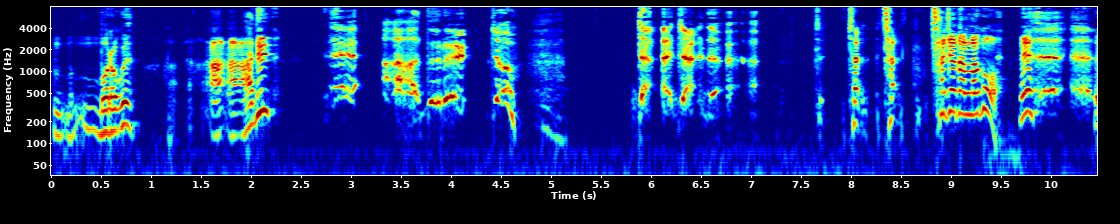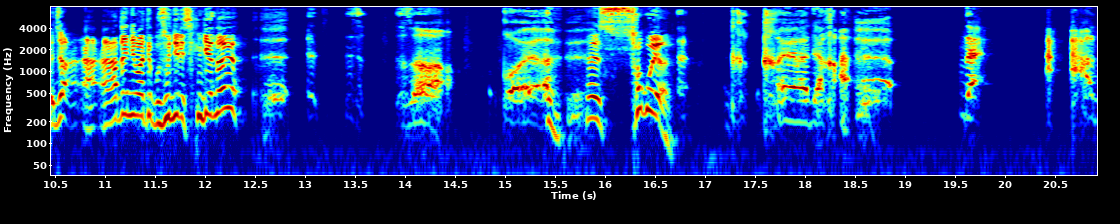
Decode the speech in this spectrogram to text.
뭐, 뭐라고요? 아, 아, 아들? 아들을 좀 자, 자, 자, 자, 자, 찾아달라고? 예? 저, 아, 아드님한테 무슨 일이 생겼나요? 서고야 에, 서고연. 가야 내가 네 아,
